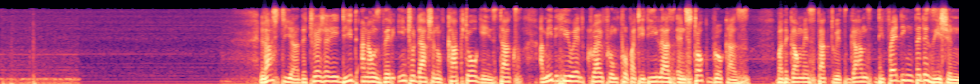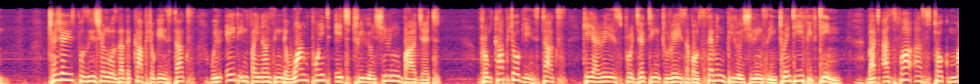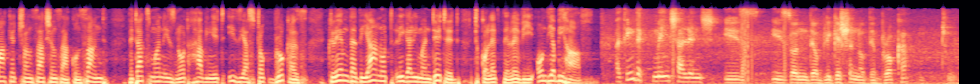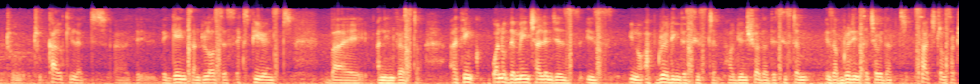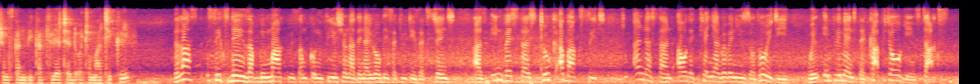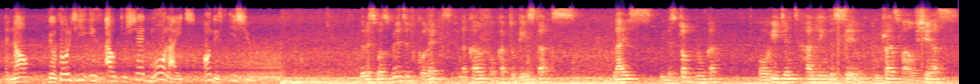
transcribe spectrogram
Last year, the Treasury did announce the introduction of capital gains tax amid hue and cry from property dealers and stockbrokers. But the government stuck to its guns, defending the decision. Treasury's position was that the capital gains tax will aid in financing the 1.8 trillion shilling budget. From capital gains tax, KRA is projecting to raise about 7 billion shillings in 2015. But as far as stock market transactions are concerned, the taxman is not having it easy as stockbrokers claim that they are not legally mandated to collect the levy on their behalf. I think the main challenge is, is on the obligation of the broker to, to, to calculate uh, the, the gains and losses experienced by an investor. I think one of the main challenges is you know, upgrading the system. How do you ensure that the system is upgraded in such a way that such transactions can be calculated automatically? The last six days have been marked with some confusion at the Nairobi Securities Exchange as investors took a backseat to understand how the Kenya Revenues Authority will implement the capital gains tax. And now the authority is out to shed more light on this issue. The responsibility to collect and account for capital gains tax lies with the stockbroker or agent handling the sale and transfer of shares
